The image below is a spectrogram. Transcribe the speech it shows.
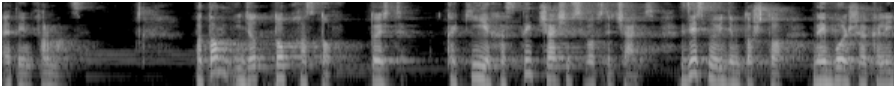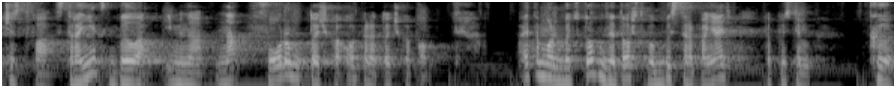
этой информации. Потом идет топ хостов, то есть какие хосты чаще всего встречались. Здесь мы видим то, что наибольшее количество страниц было именно на forum.opera.com. Это может быть удобно для того, чтобы быстро понять, допустим, к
